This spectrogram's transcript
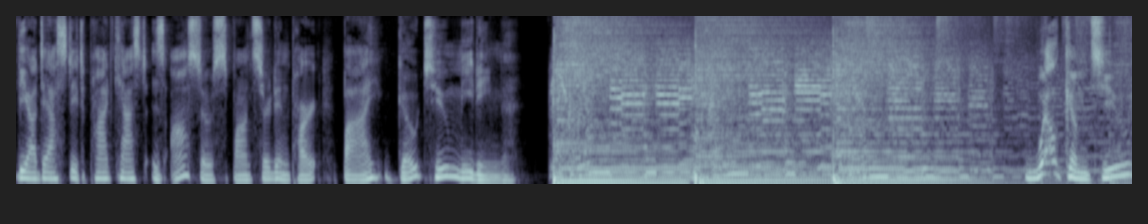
The Audacity to Podcast is also sponsored in part by GoToMeeting. Welcome to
